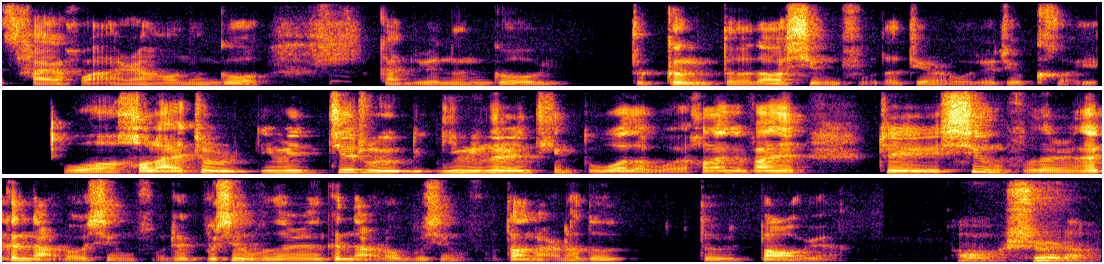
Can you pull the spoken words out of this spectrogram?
才华，然后能够感觉能够得更得到幸福的地儿，我觉得就可以。我后来就是因为接触移民的人挺多的，我后来就发现，这幸福的人他跟哪儿都幸福，这不幸福的人跟哪儿都不幸福，到哪儿他都都抱怨。哦，是的，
